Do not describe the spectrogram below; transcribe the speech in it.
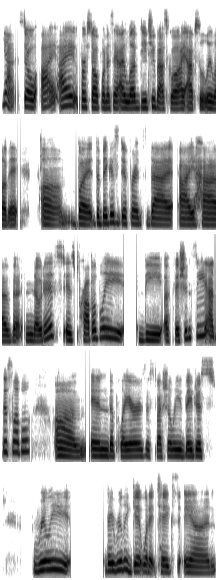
Yeah. So I I first off want to say I love D2 basketball. I absolutely love it. Um, but the biggest difference that I have noticed is probably the efficiency at this level. Um, and the players, especially, they just really they really get what it takes and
